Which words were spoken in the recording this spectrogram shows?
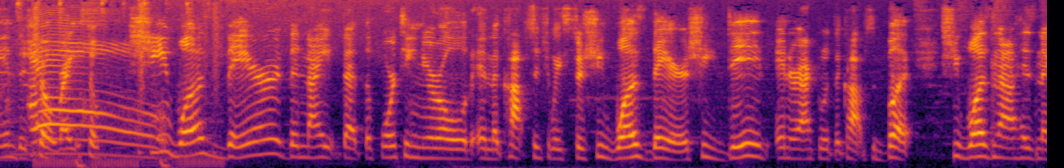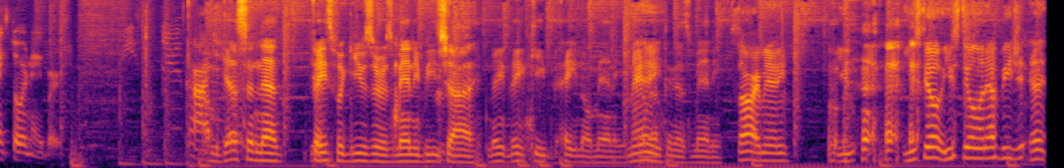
in the show, right? So Oh. she was there the night that the 14 year old in the cop situation so she was there she did interact with the cops but she was not his next door neighbor I'm guessing that Facebook user is Manny Beat Shy. They, they keep hating on Manny. Manny. I think that's Manny. sorry, Manny. You you still you still on FB J- uh,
